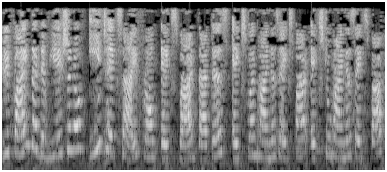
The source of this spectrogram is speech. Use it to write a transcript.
we find the deviation of each xi from x bar that is x1 minus x bar, x2 minus x bar,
